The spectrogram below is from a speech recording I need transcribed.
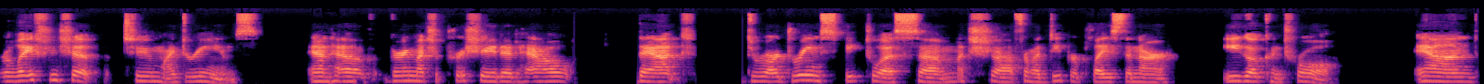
relationship to my dreams and have very much appreciated how that through our dreams speak to us uh, much uh, from a deeper place than our ego control. And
